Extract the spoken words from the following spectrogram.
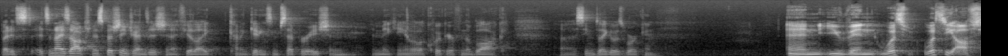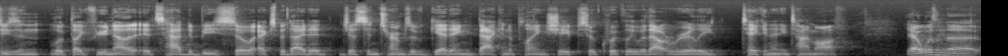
but it's it's a nice option, especially in transition. I feel like kind of getting some separation and making it a little quicker from the block uh, seems like it was working. And you've been what's what's the off season looked like for you now that it's had to be so expedited just in terms of getting back into playing shape so quickly without really taking any time off? Yeah, it wasn't a.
